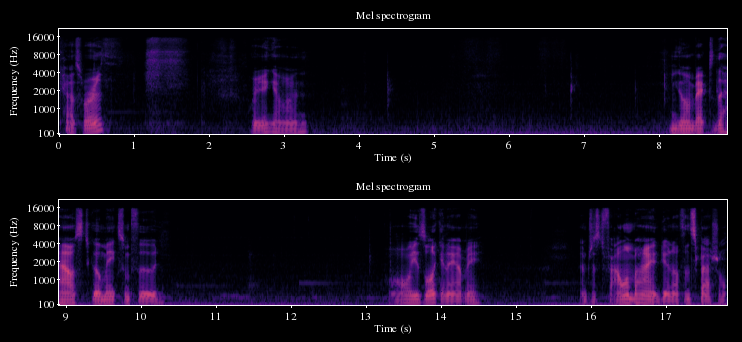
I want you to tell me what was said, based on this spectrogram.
Codsworth, where you going? You going back to the house to go make some food? Oh, he's looking at me. I'm just following behind you, nothing special.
